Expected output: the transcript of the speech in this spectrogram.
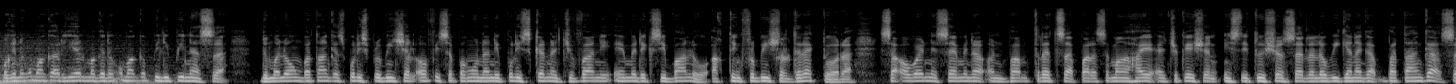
Magandang umaga Ariel, magandang umaga Pilipinas. Dumalo ang Batangas Police Provincial Office sa panguna ni Police Colonel Giovanni Emerick Sibalo, Acting Provincial Director sa Awareness Seminar on Bomb Threats para sa mga higher education institutions sa lalawigan ng Batangas.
